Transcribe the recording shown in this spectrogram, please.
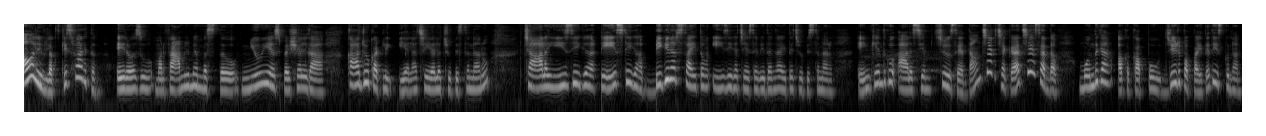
ఆలివ్ లక్స్కి స్వాగతం. ఈరోజు మన ఫ్యామిలీ మెంబర్స్‌తో న్యూ ఇయర్ స్పెషల్‌గా కాజు కట్లీ ఎలా చేయాలో చూపిస్తున్నాను. చాలా ఈజీగా, టేస్టీగా బిగినర్స్ సైతం ఈజీగా చేసే విధంగా అయితే చూపిస్తున్నాను. ఇంకెందుకు ఆలస్యం చూసేద్దాం. చకచక చేసేద్దాం. ముందుగా ఒక కప్పు జీడిపప్పు అయితే తీసుకున్నాను.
